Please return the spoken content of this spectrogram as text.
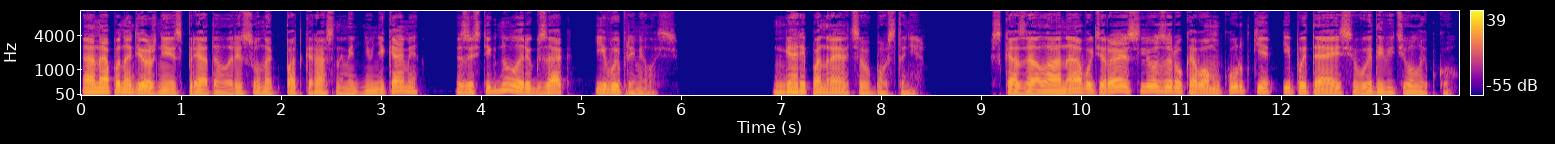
Она понадежнее спрятала рисунок под красными дневниками, застегнула рюкзак и выпрямилась. «Гарри понравится в Бостоне», — сказала она, вытирая слезы рукавом куртки и пытаясь выдавить улыбку.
